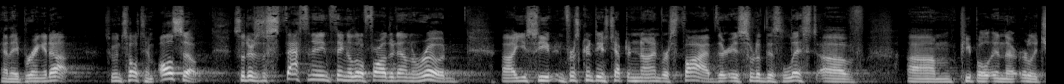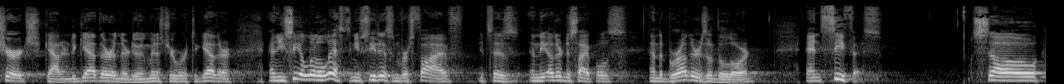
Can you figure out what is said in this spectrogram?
and they bring it up to insult him. Also, so there's this fascinating thing a little farther down the road. Uh, you see in 1 Corinthians chapter 9, verse 5, there is sort of this list of um, people in the early church gathering together and they're doing ministry work together. And you see a little list, and you see this in verse 5. It says, And the other disciples and the brothers of the Lord and Cephas. So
